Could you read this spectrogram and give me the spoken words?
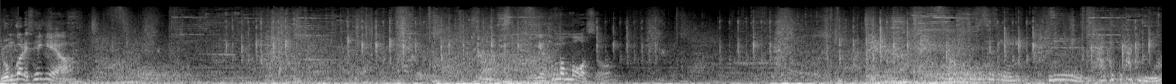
용가리 3개야. 이게 한 번 먹었어. 속에 미움이 가득하군요.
